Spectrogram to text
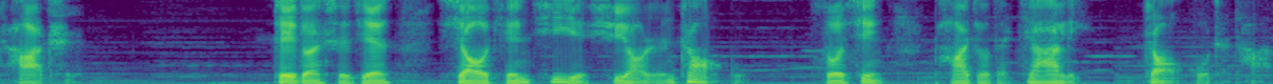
差池。这段时间，小田七也需要人照顾，索性他就在家里照顾着他了。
